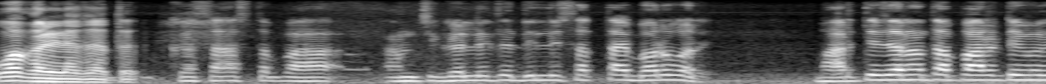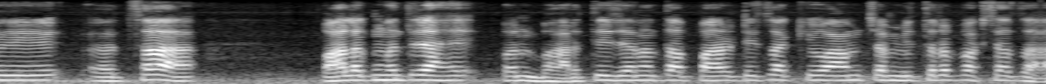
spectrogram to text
वगळलं जातं. कसं असतं पहा आमची गल्ली तर दिल्ली सत्ता आहे बरोबर आहे. भारतीय जनता पार्टीचा पालकमंत्री आहे पण भारतीय जनता पार्टीचा किंवा आमच्या मित्रपक्षाचा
